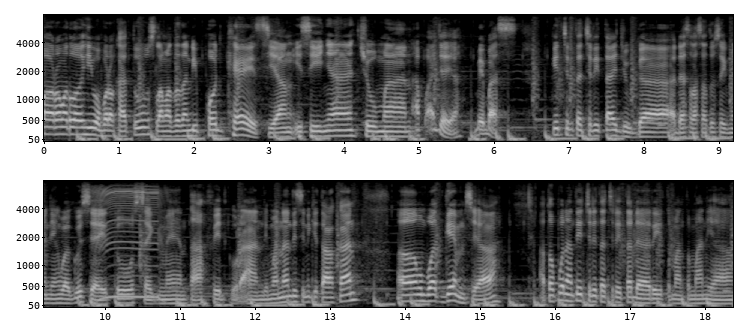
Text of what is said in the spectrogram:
warahmatullahi wabarakatuh. Selamat datang di podcast yang isinya cuman apa aja ya? Bebas. Mungkin cerita-cerita juga ada salah satu segmen yang bagus yaitu segmen tahfidz Quran Di mana di sini kita akan uh, membuat games ya ataupun nanti cerita-cerita dari teman-teman yang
